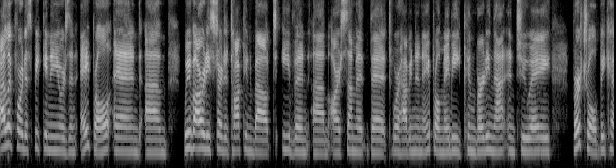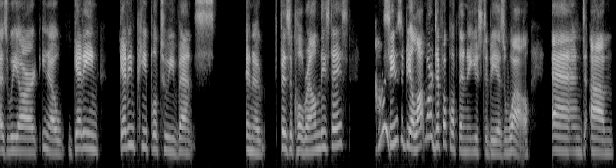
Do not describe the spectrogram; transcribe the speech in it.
I look forward to speaking in yours in April, and um, we've already started talking about even um, our summit that we're having in April, maybe converting that into a virtual because we are, you know, getting getting people to events in a physical realm these days Oh, seems to be a lot more difficult than it used to be as well. And um,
